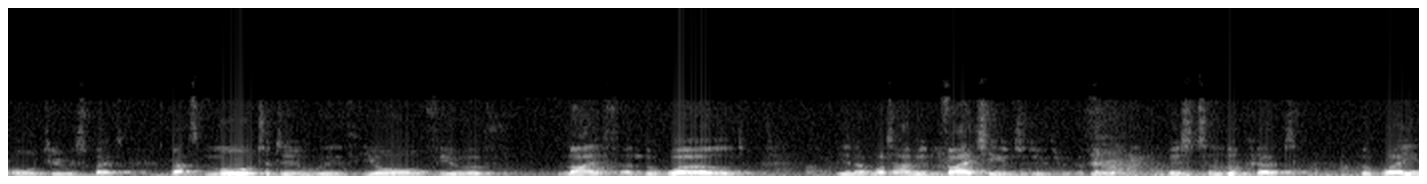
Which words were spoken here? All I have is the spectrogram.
all due respect, that's more to do with your view of life and the world. You know, what I'm inviting you to do through the film is to look at the way,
